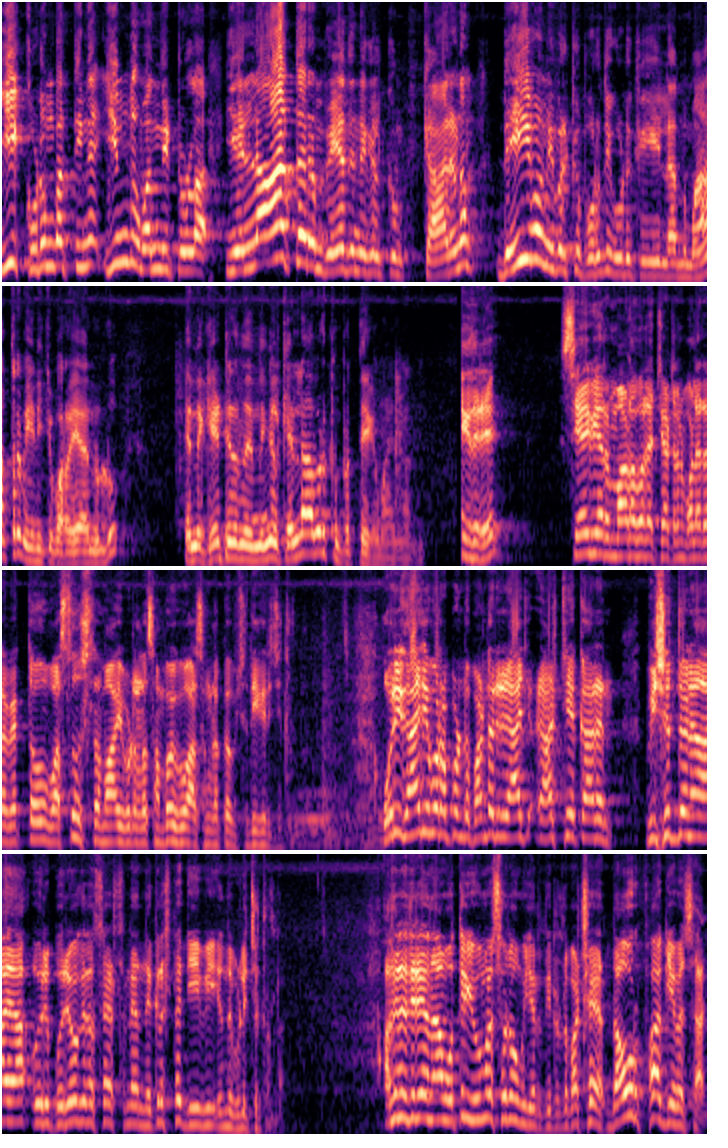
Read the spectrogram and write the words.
ഈ കുടുംബത്തിന് ഇന്ന് വന്നിട്ടുള്ള എല്ലാത്തരം വേദനകൾക്കും കാരണം. ദൈവം ഇവർക്ക് പൊറുതി കൊടുക്കുകയില്ല എന്ന് മാത്രമേ എനിക്ക് പറയാനുള്ളൂ. എന്നെ കേട്ടിരുന്നത് നിങ്ങൾക്ക് എല്ലാവർക്കും പ്രത്യേകമായി നന്ദി. സേവിയർ മാടവര ചേട്ടൻ വളരെ വ്യക്തവും വസ്തുനിഷ്ഠമായി ഇവിടെയുള്ള സംഭവവികാസങ്ങളൊക്കെ വിശദീകരിച്ചിട്ടുണ്ട്. ഒരു കാര്യം ഉറപ്പുണ്ട്. പണ്ടൊരു രാജ രാഷ്ട്രീയക്കാരൻ വിശുദ്ധനായ ഒരു പുരോഹിത ശ്രേഷ്ഠനെ നികൃഷ്ട ജീവി എന്ന് വിളിച്ചിട്ടുണ്ട്. അതിനെതിരെ നാം ഒത്തിരി വിമർശനവും ഉയർത്തിയിട്ടുണ്ട്. പക്ഷേ ദൗർഭാഗ്യവശാൽ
